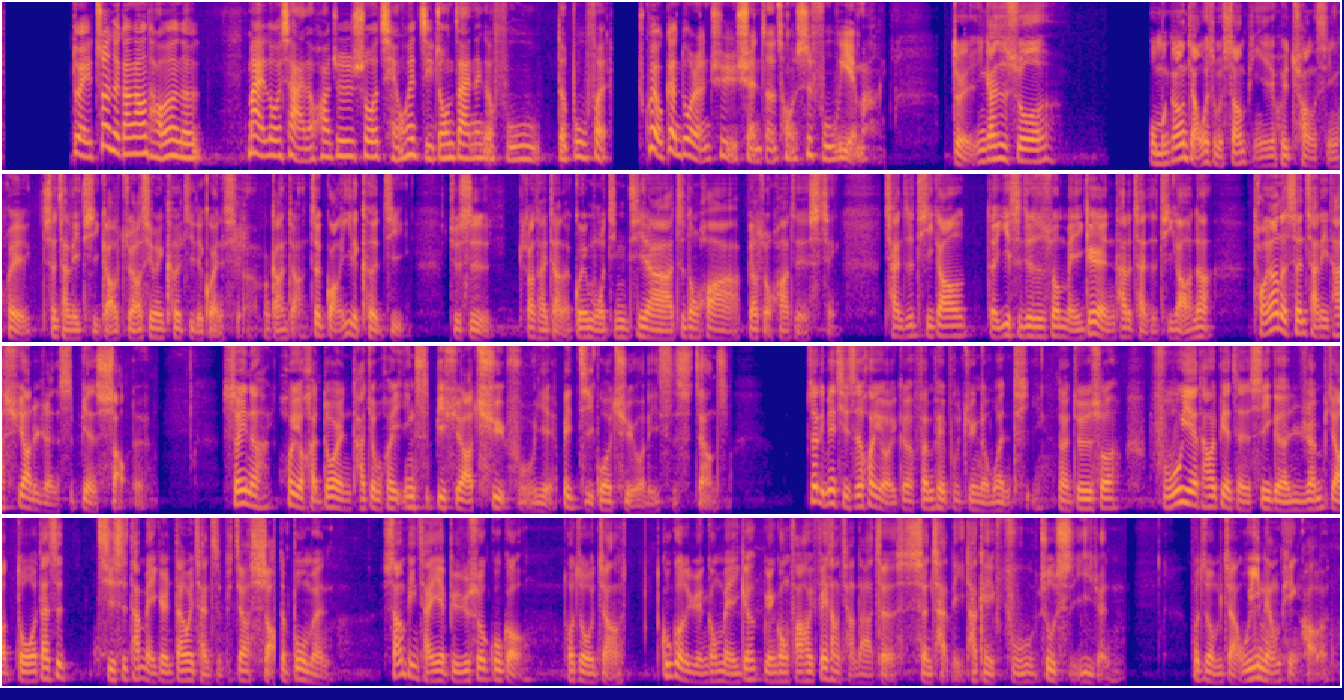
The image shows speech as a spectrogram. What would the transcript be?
对，顺着刚刚讨论的脉络下来的话，就是说钱会集中在那个服务的部分，会有更多人去选择从事服务业嘛？对，应该是说。我们刚刚讲为什么商品业会创新、会生产力提高，主要是因为科技的关系了。我们刚刚讲这广义的科技，就是刚才讲的规模经济啊、自动化、啊、标准化这些事情。产值提高的意思就是说，每一个人他的产值提高，那同样的生产力，他需要的人是变少的。所以呢，会有很多人他就会因此必须要去服务业，被挤过去。我的意思是这样子。这里面其实会有一个分配不均的问题，那就是说，服务业它会变成是一个人比较多，但是其实它每个人单位产值比较少的部门，商品产业，比如说 Google，或者我讲 Google 的员工，每一个员工发挥非常强大的生产力，它可以服务数十亿人。或者我们讲无印良品好了，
